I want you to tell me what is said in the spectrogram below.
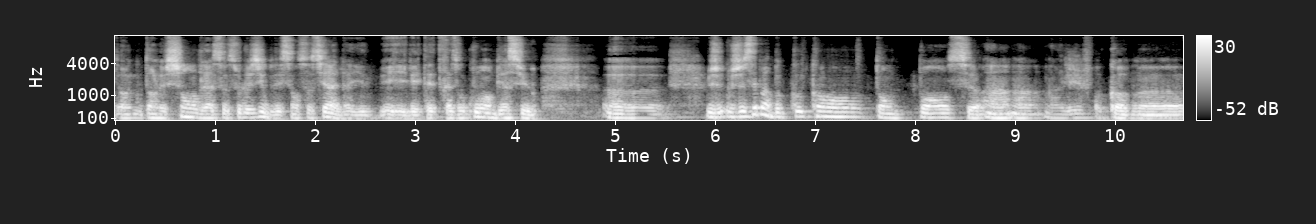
dans, dans le champ de la sociologie ou des sciences sociales. Il- il était très au courant, bien sûr. Euh, je, je sais pas, quand on pense à un, un livre comme euh,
